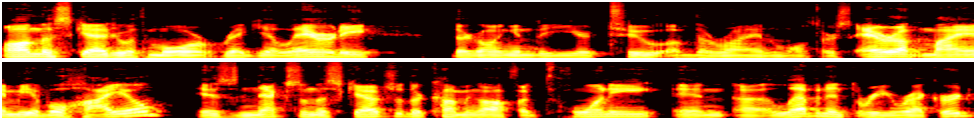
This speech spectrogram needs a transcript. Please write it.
on the schedule with more regularity. They're going into year two of the Ryan Walters era. Miami of Ohio is next on the schedule. They're coming off a 20 and uh, 11 and 3 record.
